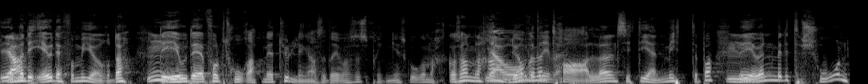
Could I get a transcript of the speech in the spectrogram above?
Ja. Ja. Mm. Men det er jo derfor vi gjør det. Det er jo det folk tror at vi er tullinger som driver og springer i skog og mark og sånn. Men det handler jo om det mentale en sitter igjen med etterpå. Det er jo en meditasjon.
